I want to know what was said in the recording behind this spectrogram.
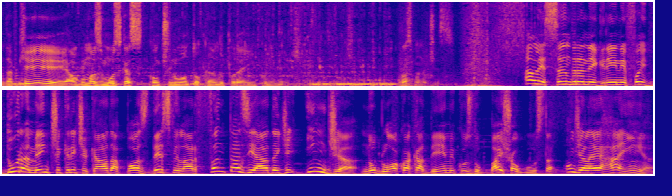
Até porque algumas músicas continuam tocando por aí impunemente. Próxima notícia. Alessandra Negrini foi duramente criticada após desfilar fantasiada de Índia no bloco Acadêmicos do Baixo Augusta, onde ela é rainha.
